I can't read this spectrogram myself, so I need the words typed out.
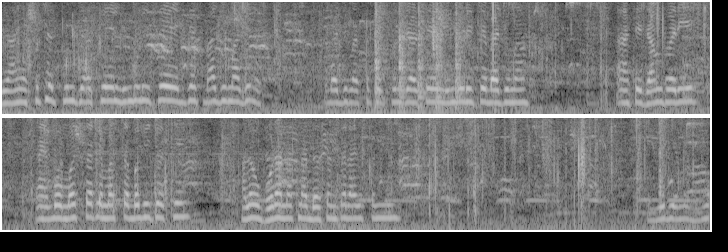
જે અહીંયા સફેદ ફૂલ ઝાડ છે, લીંબુડી છે એક્ઝેક્ટ બાજુમાં જો બાજુમાં સફેદ ફૂલ ઝાડ છે, લીંબુડી છે બાજુમાં. આ છે જામફરી અહીંયા બહુ મસ્ત એટલે મસ્ત બગીચો છે. હાલો હું ભોળાનાથના દર્શન કરાવીશ તમને. વિડીયોમાં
